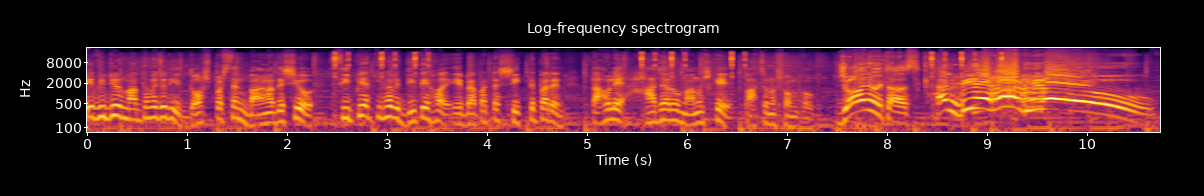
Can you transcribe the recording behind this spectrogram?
এই ভিডিওর মাধ্যমে যদি দশ পার্সেন্ট বাংলাদেশিও সিপিআর কীভাবে দিতে হয় এই ব্যাপারটা শিখতে পারেন তাহলে হাজারো মানুষকে বাঁচানো সম্ভব। join with us and be a heart hero!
